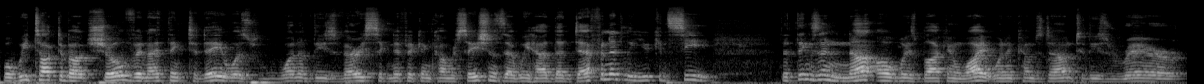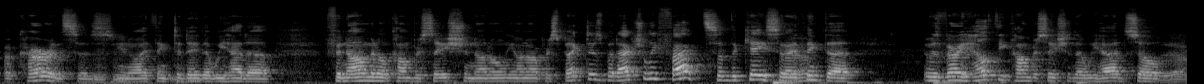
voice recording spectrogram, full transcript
what we talked about Chauvin, I think today was one of these very significant conversations that we had that definitely you can see that things are not always black and white when it comes down to these rare occurrences. You Mhm. know, I think today that we had a phenomenal conversation not only on our perspectives but actually facts of the case, and I think that it was a very healthy conversation that we had. So yeah.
